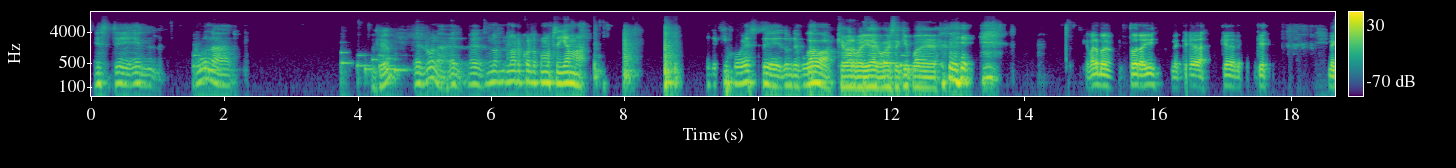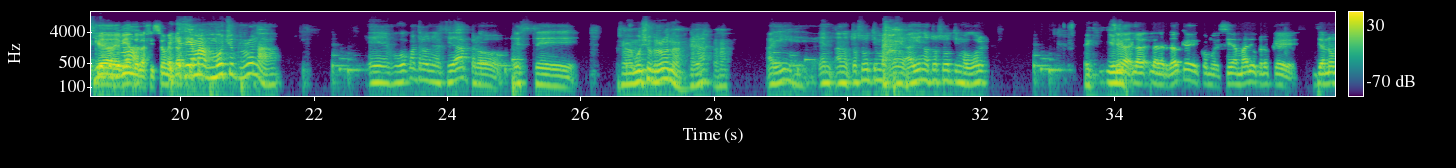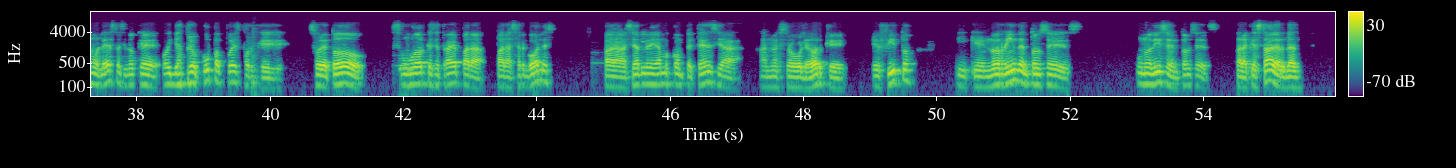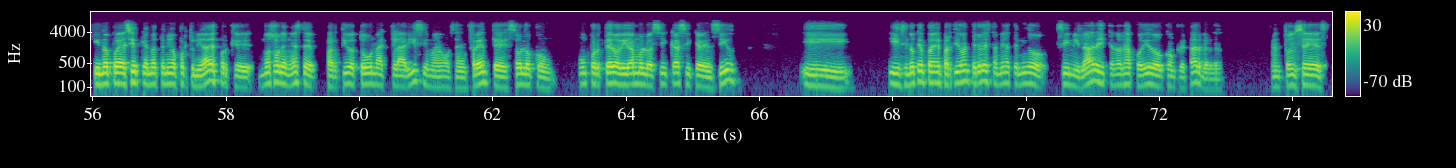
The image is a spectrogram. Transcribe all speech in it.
este, el Runa. El Runa, no, no recuerdo cómo se llama el equipo este donde jugaba. Qué barbaridad con este equipo de. Qué bárbaro ahí. Le queda, queda le, le queda debiendo la afición. Es que se llama Muchuk Runa. Eh, jugó contra la universidad, pero este. Se llama Muchuk Runa. Ajá. Ahí anotó su último, eh, ahí anotó su último gol. Sí, la, la, la, verdad que, como decía Mario, creo que ya no molesta, sino que hoy ya preocupa, pues, porque sobre todo es un jugador que se trae para, para hacer goles, para hacerle, digamos, competencia a nuestro goleador que es Fito y que no rinde, entonces uno dice, entonces, ¿para qué está, verdad? Y no puede decir que no ha tenido oportunidades porque no solo en este partido tuvo una clarísima, o sea, enfrente, solo con un portero, digámoslo así, casi que vencido y, y sino que en, partidos anteriores también ha tenido similares y que no las ha podido concretar, ¿verdad? Entonces,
